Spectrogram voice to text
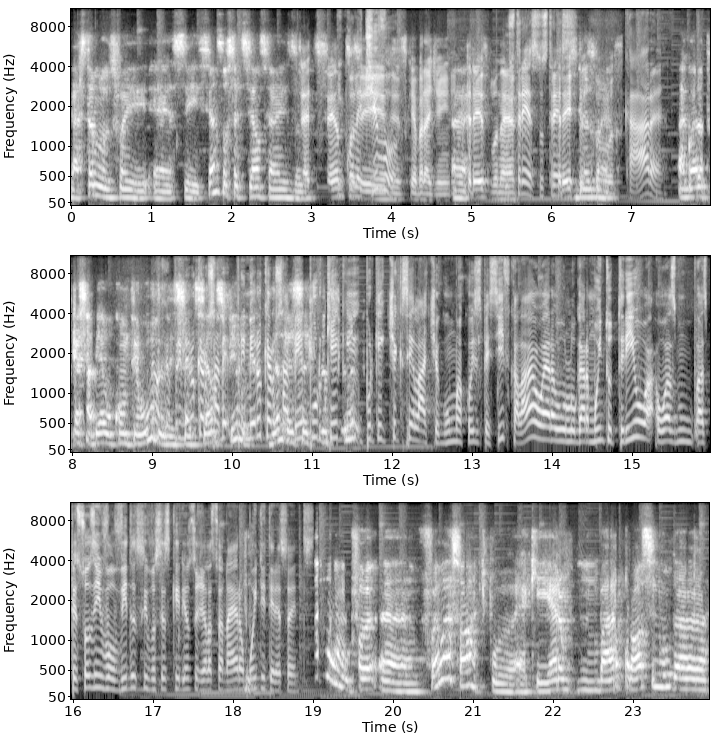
Gastamos, foi é, 600 ou 700 reais? 700 Em coletivo? e quebradinho. É. Três Os bonecos. três, os três. Três Três pessoas. Cara, Agora, tu quer saber o conteúdo Não, desses primeiro eu quero 700 saber, pila? primeiro eu quero saber por que, 700 por que tinha que ser lá. Tinha alguma coisa específica lá? Ou era um lugar muito trio? Ou as, as pessoas envolvidas que vocês queriam se relacionar eram muito interessantes? Não, foi, ah, foi lá só, tipo, é que era um bar próximo da.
